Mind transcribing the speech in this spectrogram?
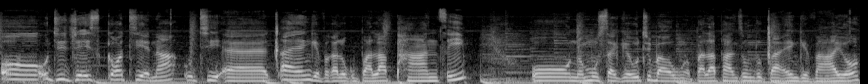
o udj scott yena uthi um xa engeva kaloku ubhala phantsi unomusa ke uthi uba ungabhala phantsi umntu xa engevayo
